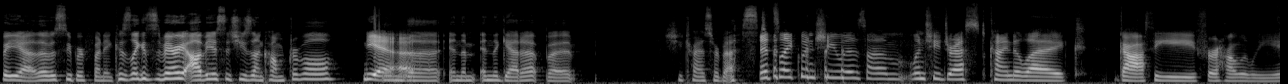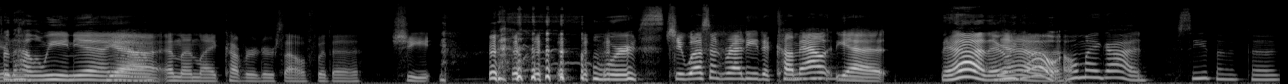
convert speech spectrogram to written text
but yeah, that was super funny because like it's very obvious that she's uncomfortable Yeah. in the in the in the getup, but she tries her best. It's like when she was um when she dressed kind of like gothy for Halloween. For the Halloween, yeah, yeah, yeah. and then like covered herself with a sheet. Worst. She wasn't ready to come out yet. Yeah, there Yeah. we go. Oh my god. See the the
